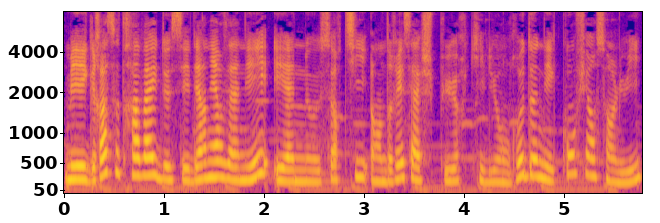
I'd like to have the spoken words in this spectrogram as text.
Mais grâce au travail de ces dernières années et à nos sorties en dressage pur qui lui ont redonné confiance en lui,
